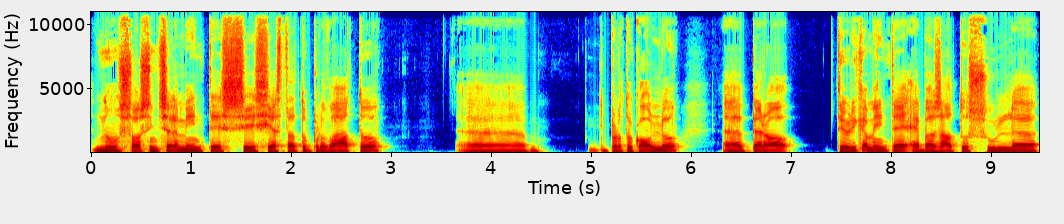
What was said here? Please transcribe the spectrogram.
non so sinceramente se sia stato provato eh, il protocollo, eh, però teoricamente è basato sul,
